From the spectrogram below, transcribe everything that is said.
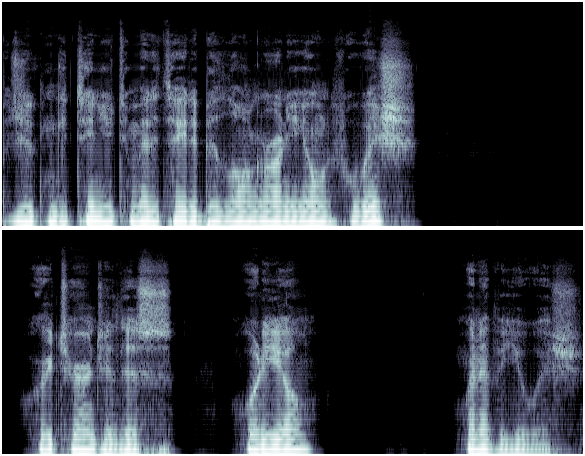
but you can continue to meditate a bit longer on your own if you wish, or return to this audio whenever you wish.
